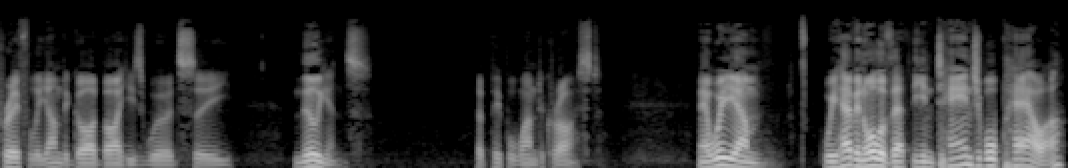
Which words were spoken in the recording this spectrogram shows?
prayerfully under God by His word, see millions of people won to Christ. Now, we, um, we have in all of that the intangible power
